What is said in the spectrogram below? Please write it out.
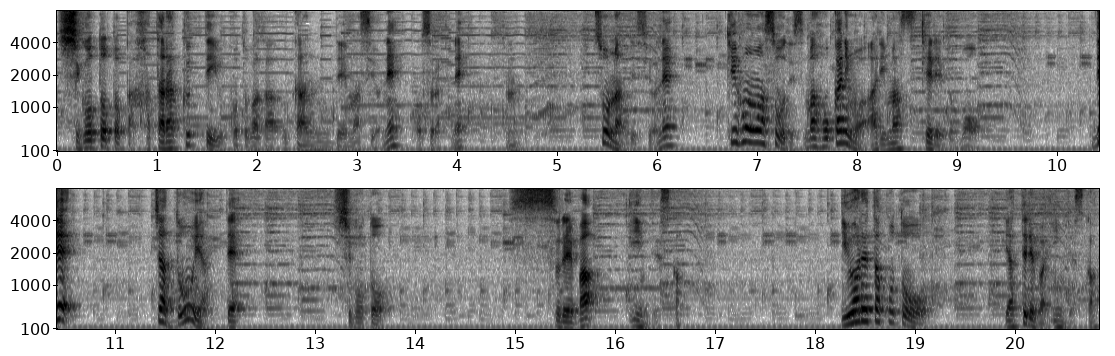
仕事とか働くっていう言葉が浮かんでますよね。おそらくね。うん。そうなんですよね。基本はそうです。まあ他にもありますけれども。でじゃあどうやって仕事すればいいんですか？言われたことをやってればいいんですか？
